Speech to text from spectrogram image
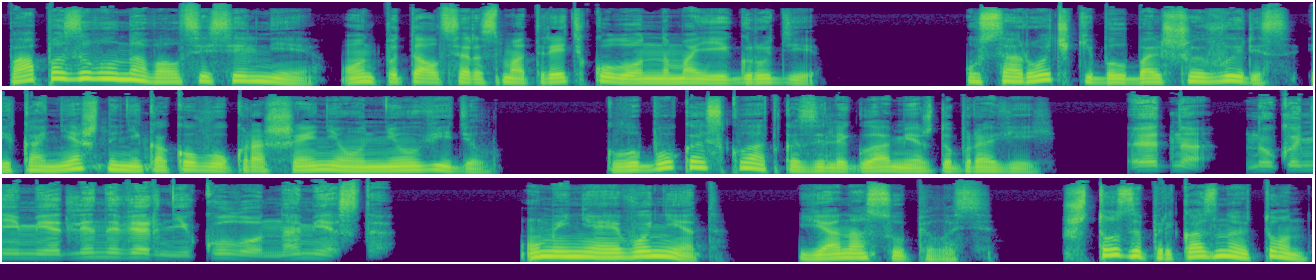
Папа заволновался сильнее. Он пытался рассмотреть кулон на моей груди. У сорочки был большой вырез, и, конечно, никакого украшения он не увидел. Глубокая складка залегла между бровей. «Эдна, ну-ка немедленно верни кулон на место». «У меня его нет». Я насупилась. «Что за приказной тон?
